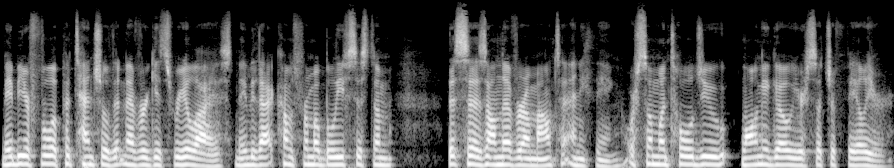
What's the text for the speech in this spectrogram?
Maybe you're full of potential that never gets realized. Maybe that comes from a belief system that says, I'll never amount to anything. Or someone told you long ago you're such a failure.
